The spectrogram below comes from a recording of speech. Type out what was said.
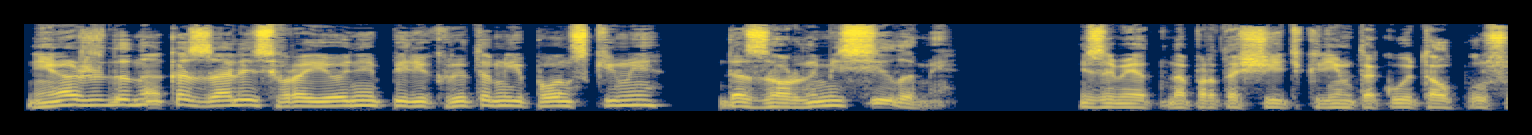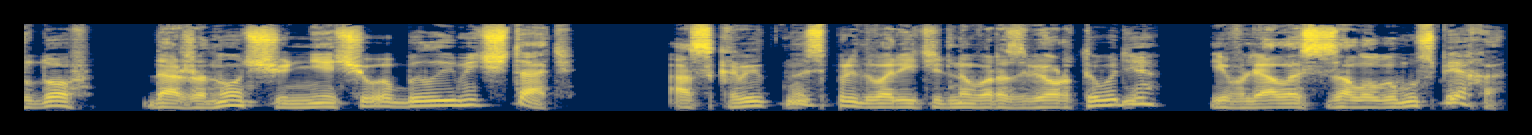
неожиданно оказались в районе, перекрытом японскими дозорными силами. Незаметно протащить к ним такую толпу судов даже ночью нечего было и мечтать, а скрытность предварительного развертывания являлась залогом успеха.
